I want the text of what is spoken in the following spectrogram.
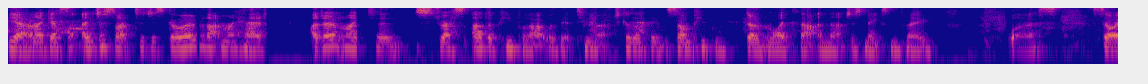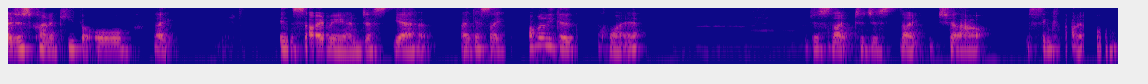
yeah, and I guess I just like to just go over that in my head. I don't like to stress other people out with it too much because I think some people don't like that and that just makes them play worse. So I just kind of keep it all like inside me and just, yeah, I guess I probably go quiet. Just like to just like chill out, think about it all,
